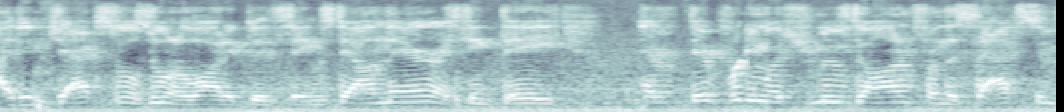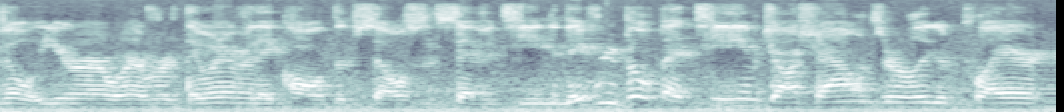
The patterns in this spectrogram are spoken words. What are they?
I think Jacksonville's doing a lot of good things down there. I think they have, they're pretty much moved on from the Sacksonville era, wherever they whatever they called themselves in 17, and they've rebuilt that team. Josh Allen's a really good player.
